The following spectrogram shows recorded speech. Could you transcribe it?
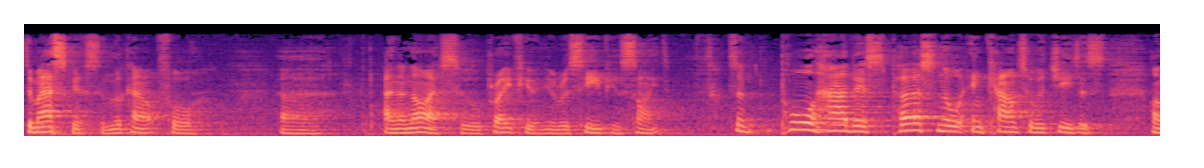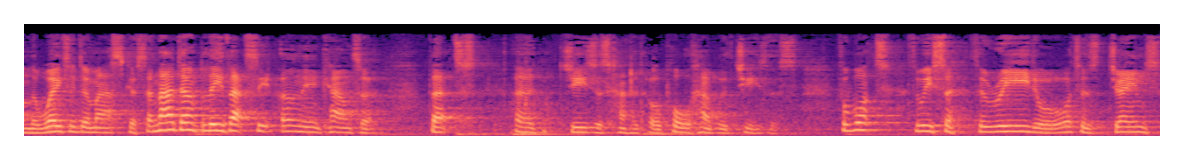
Damascus and look out for uh, Ananias who will pray for you and you'll receive your sight. So Paul had this personal encounter with Jesus on the way to Damascus. And I don't believe that's the only encounter that uh, Jesus had, or Paul had with Jesus. For what do we say, to read, or what does James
